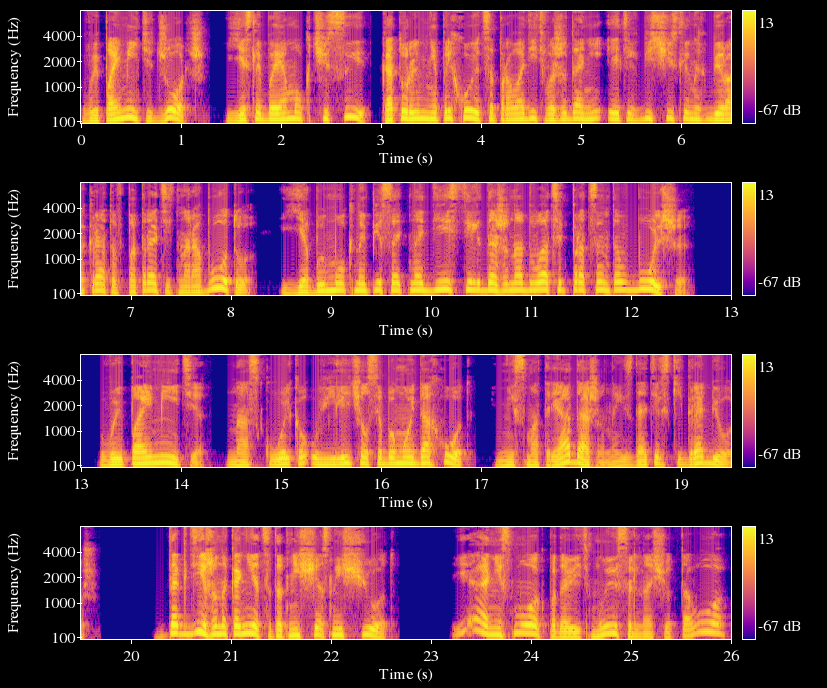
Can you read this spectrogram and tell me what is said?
Вы поймите, Джордж, если бы я мог часы, которые мне приходится проводить в ожидании этих бесчисленных бюрократов, потратить на работу, я бы мог написать на 10 или даже на 20% больше. Вы поймите, насколько увеличился бы мой доход, несмотря даже на издательский грабеж. Да где же, наконец, этот несчастный счет? Я не смог подавить мысль насчет того,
